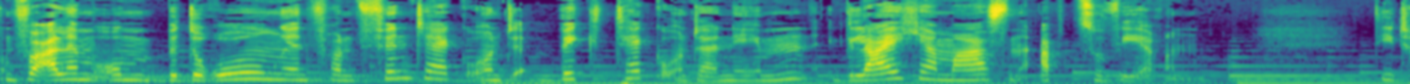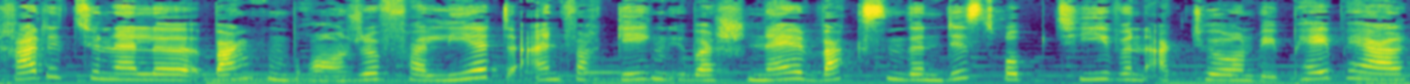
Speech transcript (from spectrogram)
und vor allem um Bedrohungen von Fintech und Big Tech Unternehmen gleichermaßen abzuwehren. Die traditionelle Bankenbranche verliert einfach gegenüber schnell wachsenden disruptiven Akteuren wie PayPal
